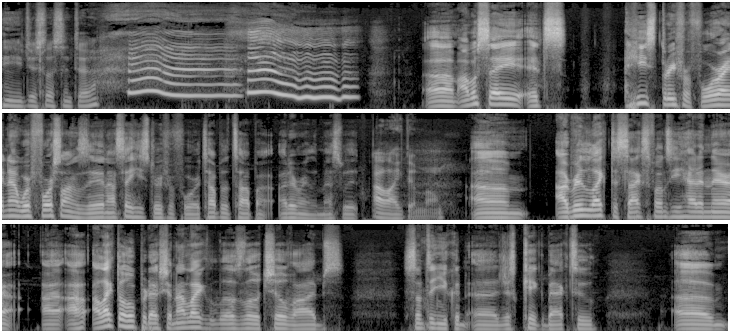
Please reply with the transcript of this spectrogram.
and you just listen to. Um, I would say it's he's three for four right now. We're four songs in. I say he's three for four. Top of the top, I, I didn't really mess with. I liked it, bro. Um, I really like the saxophones he had in there. I I, I like the whole production. I like those little chill vibes, something you could uh, just kick back to. Um,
